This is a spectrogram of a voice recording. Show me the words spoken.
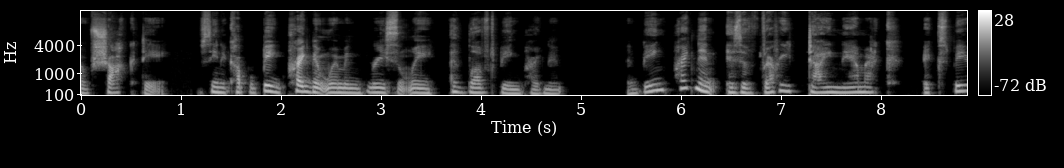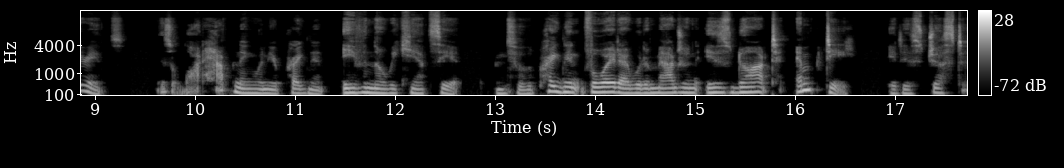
of Shakti. I've seen a couple big pregnant women recently. I loved being pregnant. And being pregnant is a very dynamic experience. There's a lot happening when you're pregnant, even though we can't see it. And so the pregnant void, I would imagine, is not empty. It is just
